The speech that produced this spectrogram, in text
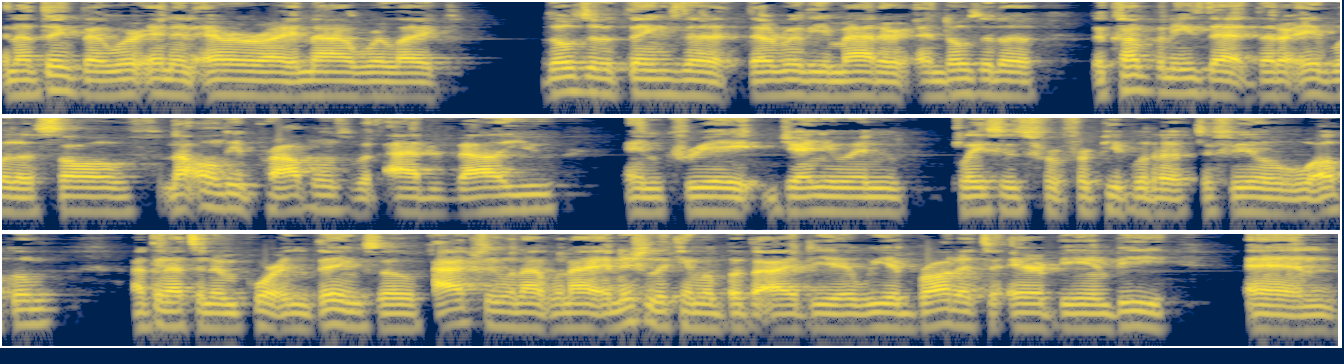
And I think that we're in an era right now where like those are the things that, that really matter. And those are the, the companies that, that are able to solve not only problems, but add value and create genuine places for, for people to, to feel welcome. I think that's an important thing. So actually, when I when I initially came up with the idea, we had brought it to Airbnb, and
